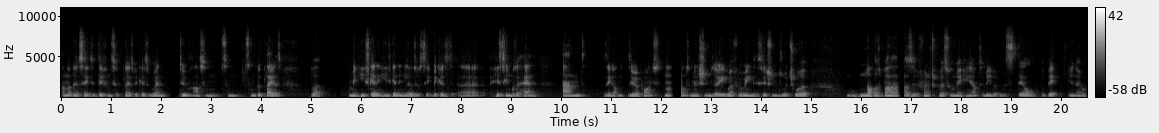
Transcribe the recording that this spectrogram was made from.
I'm not going to say the difference of players because Rennes do have some some some good players, but I mean he's getting he's getting loads of stick because uh, his team was ahead and they got zero points. Not, not to mention the refereeing decisions, which were not as bad as the French press were making out to be, but it was still a bit, you know,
